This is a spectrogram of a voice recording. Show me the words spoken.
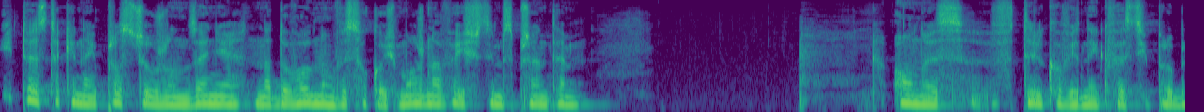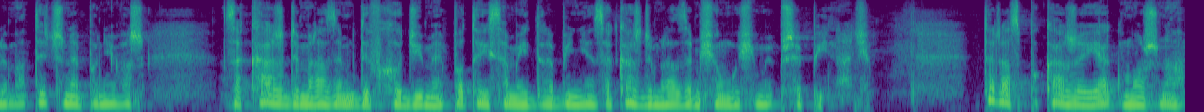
I to jest takie najprostsze urządzenie. Na dowolną wysokość można wejść z tym sprzętem. Ono jest w, tylko w jednej kwestii problematyczne, ponieważ za każdym razem, gdy wchodzimy po tej samej drabinie, za każdym razem się musimy przepinać. Teraz pokażę, jak można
